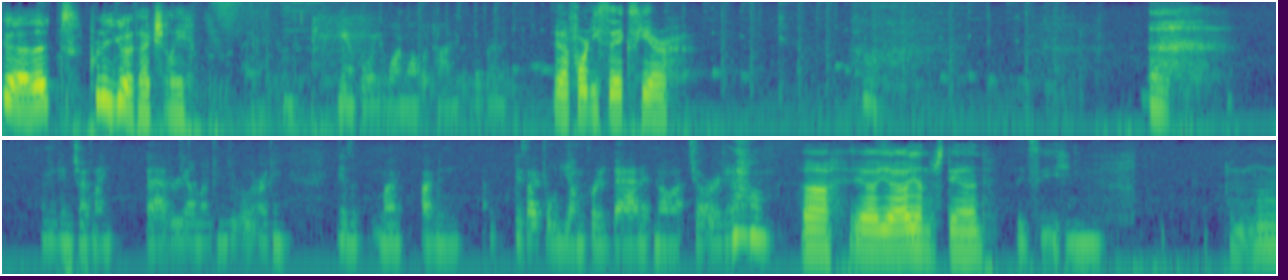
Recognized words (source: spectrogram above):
Yeah, that's pretty good actually. Yeah, 41. What times it? Yeah, 46 here. I'm gonna check my battery on my controller. I think because my I've been. Because I told you I'm pretty bad at not charging them. Uh, yeah, yeah, I understand. I see. Mm. hmm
